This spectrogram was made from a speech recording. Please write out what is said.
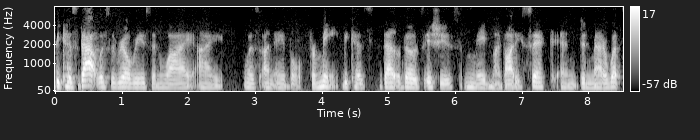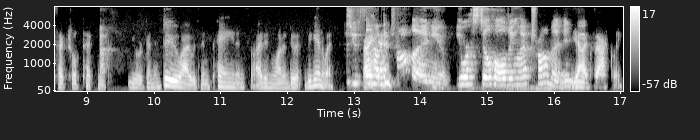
because that was the real reason why i was unable for me because that those issues made my body sick and didn't matter what sexual techniques you were going to do i was in pain and so i didn't want to do it to begin with you still right? have the trauma in you you were still holding that trauma in yeah, you yeah exactly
